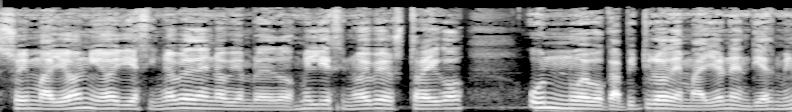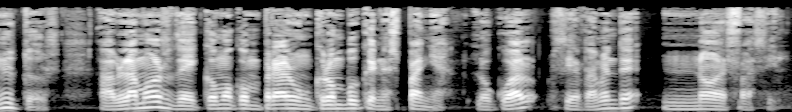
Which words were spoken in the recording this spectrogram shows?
Soy Mayón y hoy 19 de noviembre de 2019 os traigo un nuevo capítulo de Mayón en 10 minutos. Hablamos de cómo comprar un Chromebook en España, lo cual ciertamente no es fácil.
